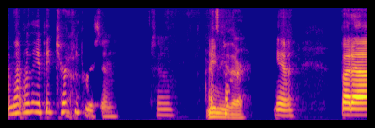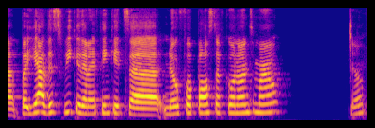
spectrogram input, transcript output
I'm not really a big turkey person. So me neither. Of, yeah. But uh but yeah, this week and then I think it's uh no football stuff going on tomorrow. No.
